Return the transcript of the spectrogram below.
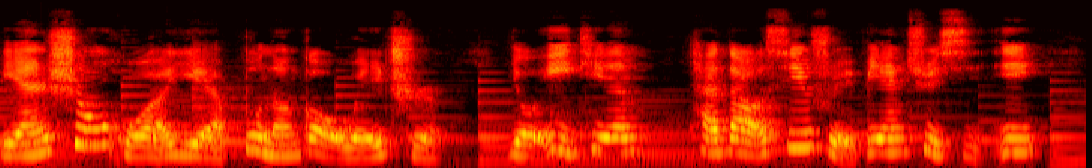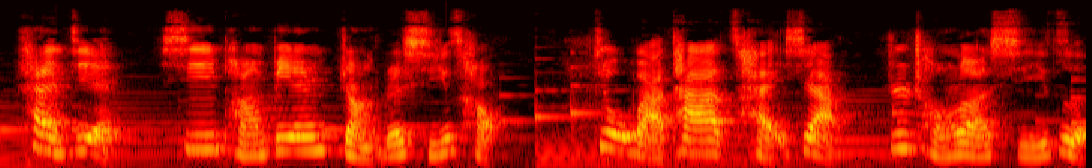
连生活也不能够维持。有一天，他到溪水边去洗衣，看见溪旁边长着席草，就把它采下，织成了席子，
